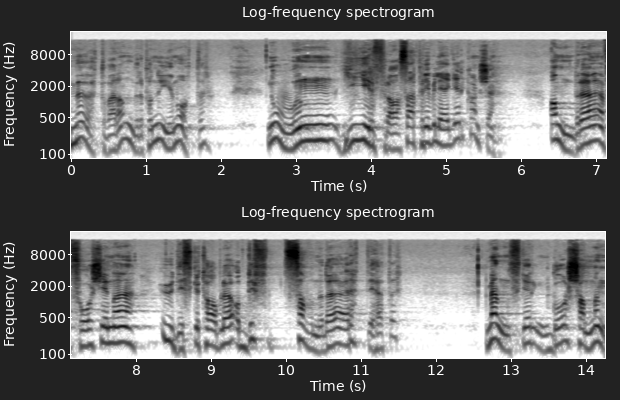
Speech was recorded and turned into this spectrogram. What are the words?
møte hverandre på nye måter. Noen gir fra seg privilegier, kanskje. Andre får sine udiskutable og dypt savnede rettigheter. Mennesker går sammen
